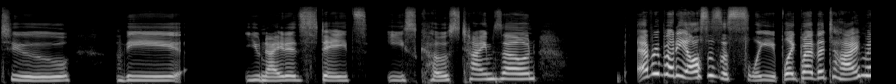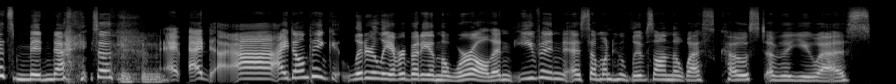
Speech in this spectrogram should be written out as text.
to the United States East Coast time zone. Everybody else is asleep. Like by the time it's midnight, so I, I, uh, I don't think literally everybody in the world, and even as someone who lives on the west coast of the U.S.,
